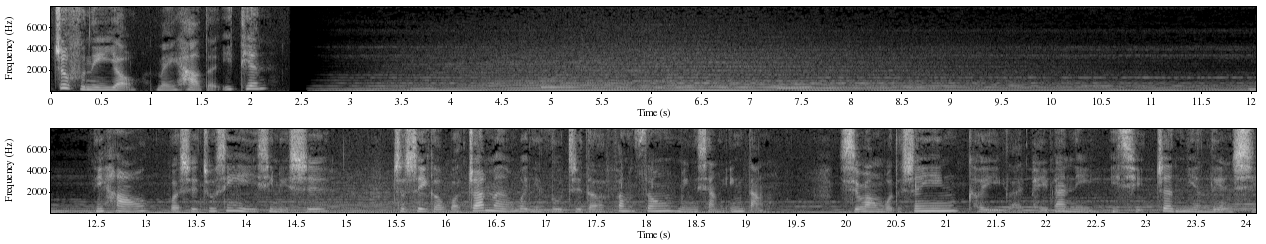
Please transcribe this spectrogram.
祝福你有美好的一天。你好，我是朱心仪心理师。这是一个我专门为你录制的放松冥想音档，希望我的声音可以来陪伴你一起正念练习，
